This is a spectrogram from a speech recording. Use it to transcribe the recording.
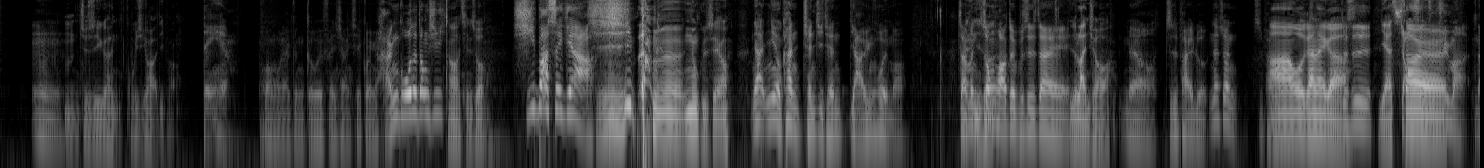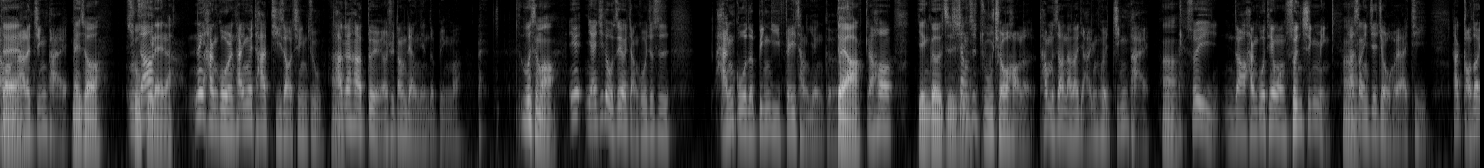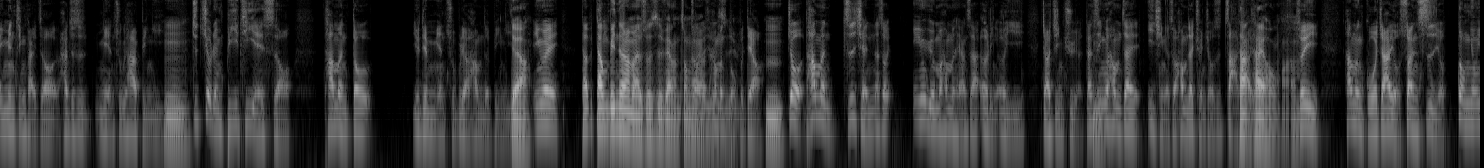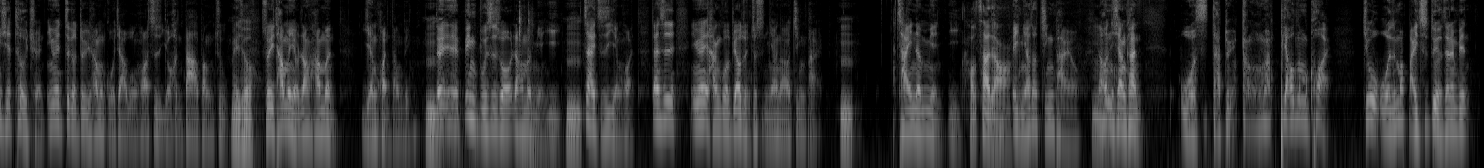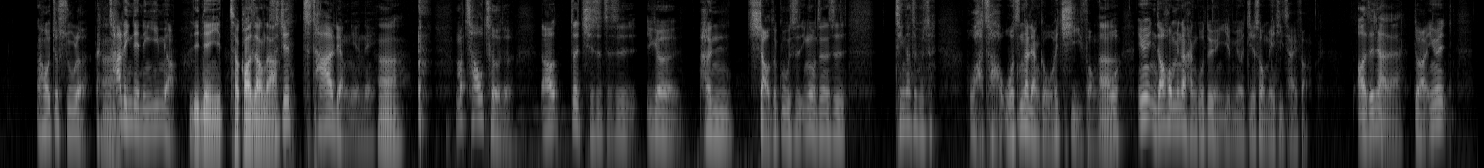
嗯嗯，就是一个很国际化的地方。Damn，换我来跟各位分享一些关于韩国的东西。哦，请说。西巴塞加，西巴，嗯，努古塞哦。你看，你有看前几天亚运会吗？咱们中华队不是在？你说篮球？没有，直排轮，那算直排啊？我看那个，就是，Yes，脚伸出去嘛，然后拿了金牌。没错，舒服累了。那个韩国人，他因为他提早庆祝，他跟他的队友要去当两年的兵吗？为什么？因为你还记得我之前有讲过，就是韩国的兵役非常严格。对啊，然后严格执行。像是足球好了，他们是要拿到亚运会金牌。嗯，所以你知道韩国天王孙兴敏，他上一届就有回来踢，他搞到一面金牌之后，他就是免除他的兵役。嗯，就就连 BTS 哦，他们都有点免除不了他们的兵役。对啊，因为。他当兵对他们来说是非常重要的，他们躲不掉。嗯，就他们之前那时候，因为原本他们好像是在二零二一就要进去了，但是因为他们在疫情的时候，他们在全球是炸开太太红了，所以他们国家有算是有动用一些特权，因为这个对于他们国家文化是有很大的帮助。没错，所以他们有让他们延缓当兵。嗯，对对，并不是说让他们免疫，嗯，这还只是延缓。但是因为韩国的标准就是你要拿到金牌，嗯。才能免疫，好惨的哦！哎、欸，你要到金牌哦，嗯、然后你想想看，我是他队友，干我妈飙那么快，结果我他妈白痴队友在那边，然后就输了，嗯、差零点零一秒，零点一超夸张的、啊，直接差了两年呢，嗯，他妈超扯的。然后这其实只是一个很小的故事，因为我真的是听到这个故事，哇操！我是那两个我会气疯，嗯、我因为你知道后面那韩国队员也没有接受媒体采访。哦，真假的？对啊，因为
